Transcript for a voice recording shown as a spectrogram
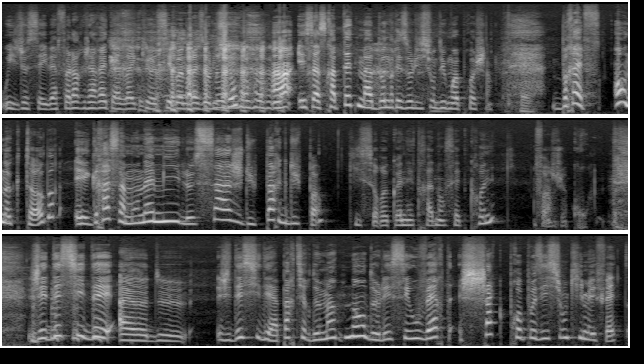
Oui, je sais, il va falloir que j'arrête avec euh, ces bonnes résolutions, hein, et ça sera peut-être ma bonne résolution du mois prochain. Bref, en octobre, et grâce à mon ami le sage du Parc du Pin, qui se reconnaîtra dans cette chronique, enfin je crois, j'ai décidé euh, de... J'ai décidé à partir de maintenant de laisser ouverte chaque proposition qui m'est faite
